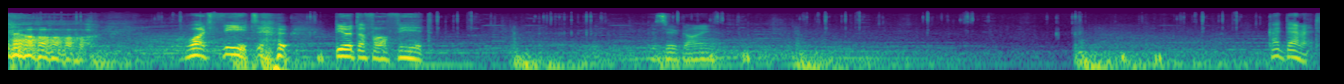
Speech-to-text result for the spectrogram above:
Oh, what feet! Beautiful feet. Is he going? God damn it.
